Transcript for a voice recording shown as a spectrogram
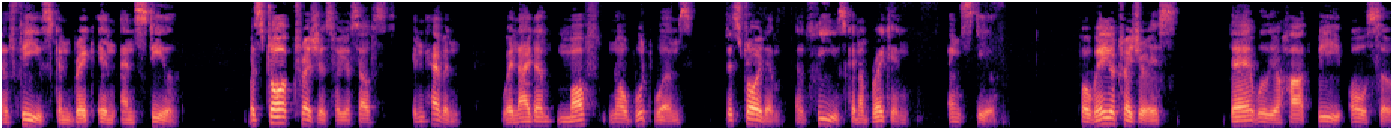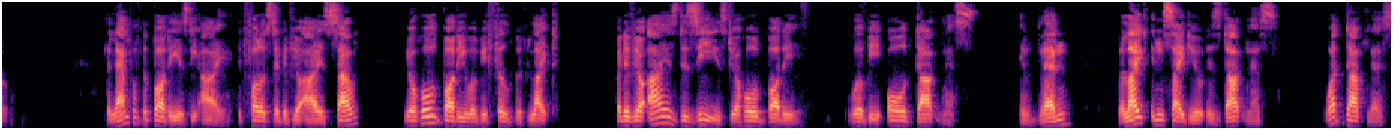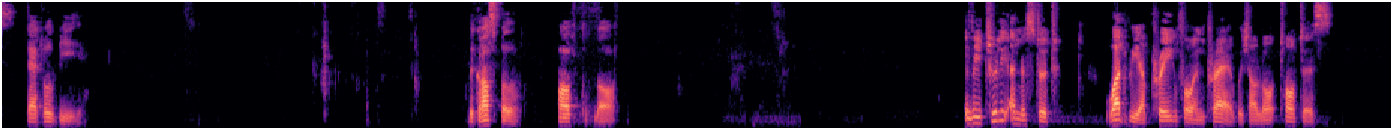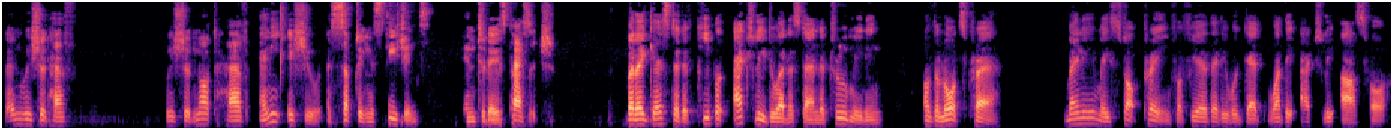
and thieves can break in and steal. But store up treasures for yourselves in heaven, where neither moth nor woodworms destroy them, and thieves cannot break in and steal. For where your treasure is, there will your heart be also. The lamp of the body is the eye. It follows that if your eye is sound, your whole body will be filled with light. But if your eye is diseased, your whole body will be all darkness. If then the light inside you is darkness, what darkness that will be! The Gospel of the Lord. If we truly understood what we are praying for in prayer, which our Lord taught us, then we should have we should not have any issue accepting his teachings in today's passage. But I guess that if people actually do understand the true meaning of the Lord's Prayer, many may stop praying for fear that they will get what they actually ask for.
